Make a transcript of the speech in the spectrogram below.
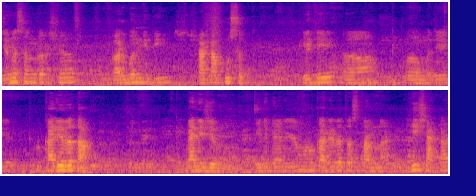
जनसंघर्ष अर्बन निधी शाखा पुसत येथे म्हणजे कार्यरत आहोत. मॅनेजर म्हणून. येथे मॅनेजर म्हणून कार्यरत असताना ही शाखा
